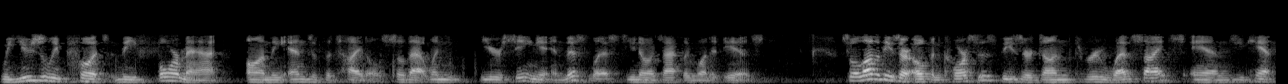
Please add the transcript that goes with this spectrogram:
we usually put the format on the end of the title so that when you're seeing it in this list, you know exactly what it is. So a lot of these are open courses. These are done through websites, and you can't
